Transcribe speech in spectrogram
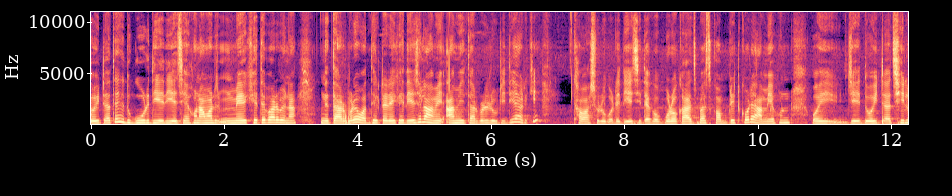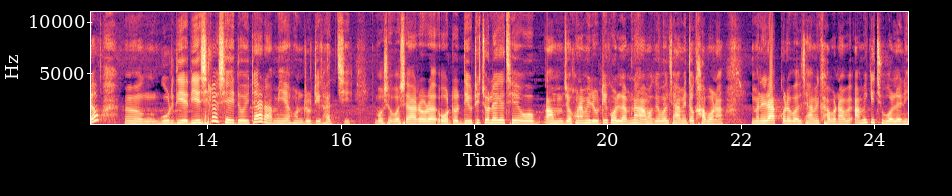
দইটাতে গুড় দিয়ে দিয়েছে। এখন আমার মেয়ে খেতে পারবে না। তারপরে অর্ধেকটা রেখে দিয়েছিল, আমি আমি তারপরে রুটি দিয়ে আর কি খাওয়া শুরু করে দিয়েছি। দেখো, পুরো কাজ বাজ কমপ্লিট করে আমি এখন ওই যে দইটা ছিল গুড় দিয়ে দিয়েছিল, সেই দইটা আর আমি এখন রুটি খাচ্ছি। বসে বসে আর ওরা, ও তো ডিউটি চলে গেছে, ও যখন আমি রুটি করলাম না, আমাকে বলছে, আমি তো খাব না। মানে রাগ করে বলছে, আমি খাব না। আমি কিছু বলিনি,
